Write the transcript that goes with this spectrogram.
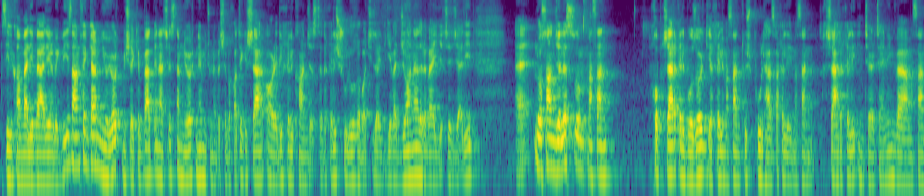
Silicon Valley بعدی رو بگیری. یه زمان فکر کردم نیویورک میشه که بعد به نچستم نیویورک نمی‌تونه بشه به خاطر که شهر آردی خیلی congested ه خیلی شلوغه با چیزهای دیگه و جا نداره برای یه چیز جدید. لس آنجلس مثلا خب شهر خیلی بزرگی خیلی مثلا توش پول هست و خیلی مثلا شهر خیلی entertaining و مثلا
